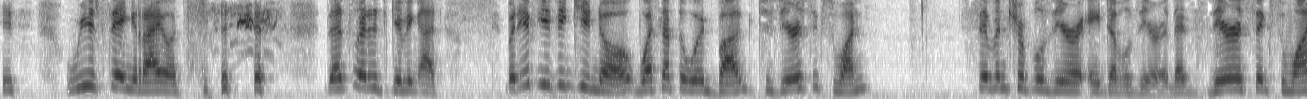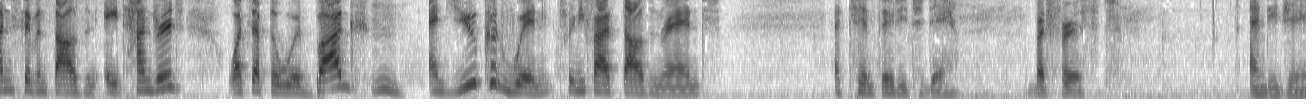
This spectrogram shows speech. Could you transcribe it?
We're saying riots. That's what it's giving us. But if you think you know, WhatsApp the word bug to 061 Seven triple zero eight double zero. That's zero six one seven thousand eight hundred. WhatsApp the word bug, mm. and you could win twenty five thousand rand at ten thirty today. But first, Andy James.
